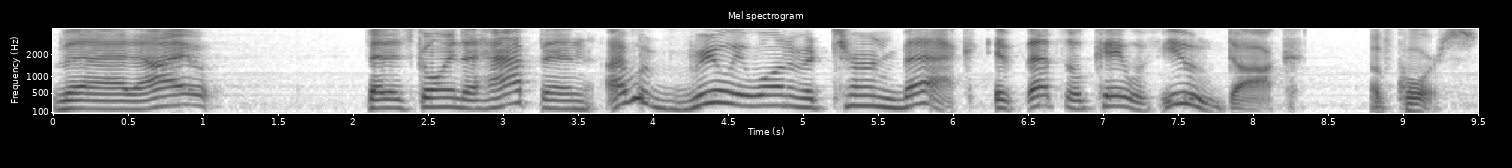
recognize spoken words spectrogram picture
that I that is going to happen, I would really want to return back if that's okay with you, Doc. Of course.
